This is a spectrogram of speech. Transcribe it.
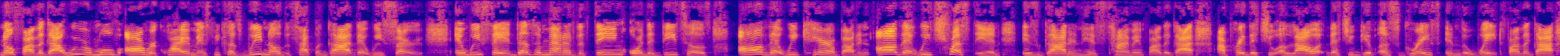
No, Father God, we remove all requirements because we know the type of God that we serve. And we say it doesn't matter the thing or the details. All that we care about and all that we trust in is God and his timing, Father God. I pray that you allow it, that you give us grace in the wait, Father God.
